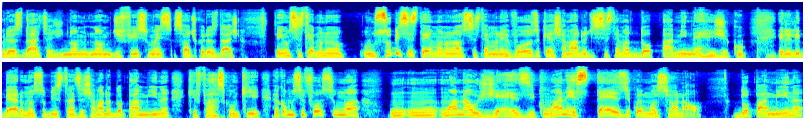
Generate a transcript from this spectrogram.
Curiosidade, gente, nome, nome difícil, mas só de curiosidade. Tem um sistema, no, um subsistema no nosso sistema nervoso que é chamado de sistema dopaminérgico. Ele libera uma substância chamada dopamina que faz com que. É como se fosse uma, um, um, um analgésico, um anestésico emocional. Dopamina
